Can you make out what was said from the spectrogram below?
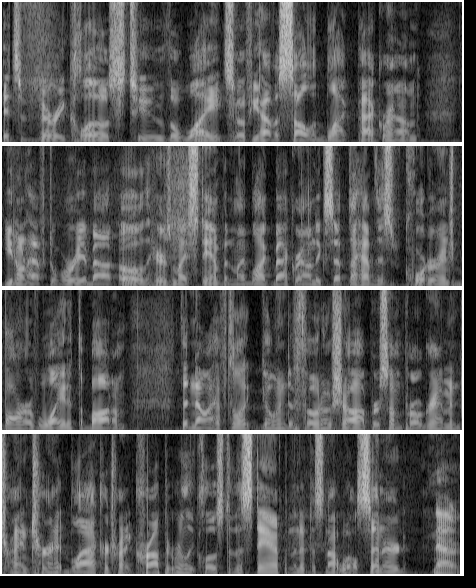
it's very close to the white. So if you have a solid black background, you don't have to worry about oh, here's my stamp and my black background, except I have this quarter inch bar of white at the bottom. That now I have to like go into Photoshop or some program and try and turn it black or try and crop it really close to the stamp, and then it's not well centered. Now,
